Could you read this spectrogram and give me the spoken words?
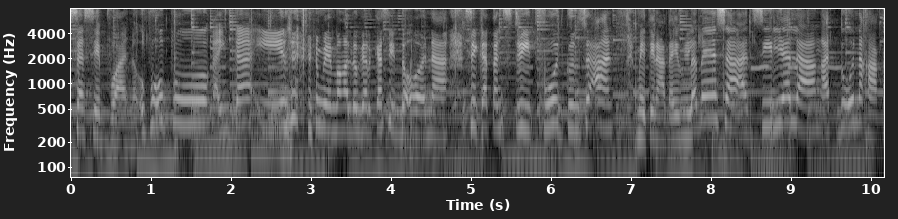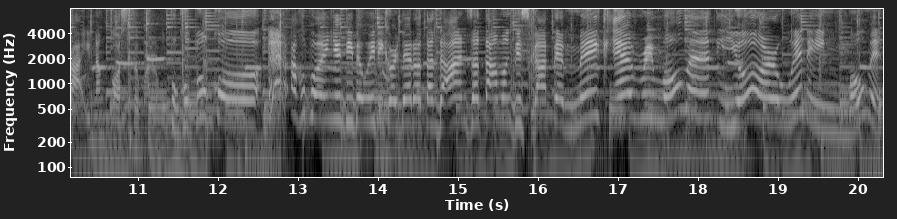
sa Cebuano. Upo-upo, kain-kain. may mga lugar kasi doon na sikat ang street food kung saan may tinatayong lamesa at silya lang at doon nakakain ng customer. Pungko-pungko! Ako po ang inyong Tita Winnie Cordero. Tandaan sa tamang diskarte, make every moment your winning moment.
